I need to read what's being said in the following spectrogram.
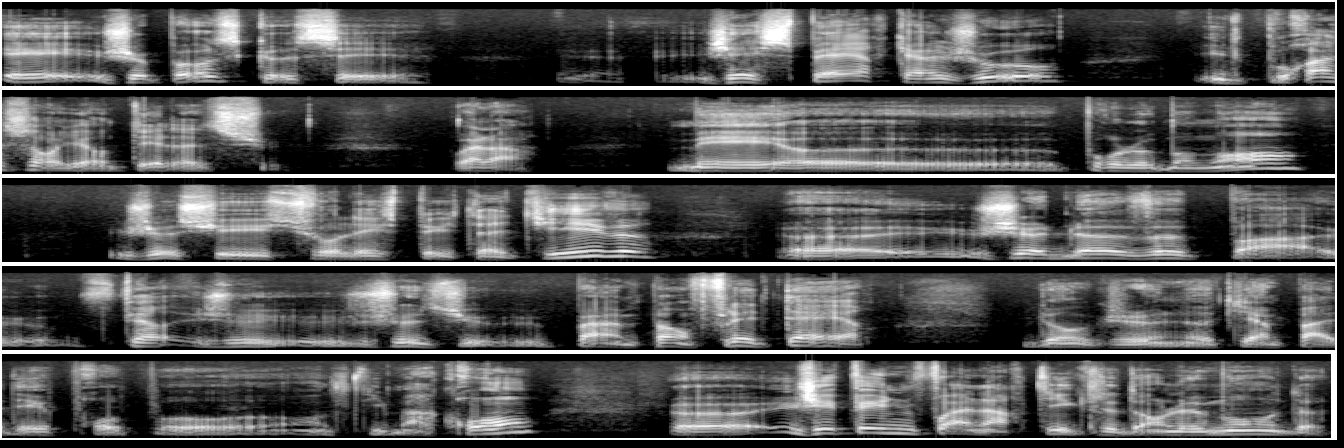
Et je pense que c'est j'espère qu'un jour, il pourra s'orienter là-dessus. Voilà. Mais euh, pour le moment, je suis sur l'expectative. Euh, je ne veux pas faire. Je ne suis pas un pamphlétaire, donc je ne tiens pas des propos anti-Macron. Euh, j'ai fait une fois un article dans Le Monde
